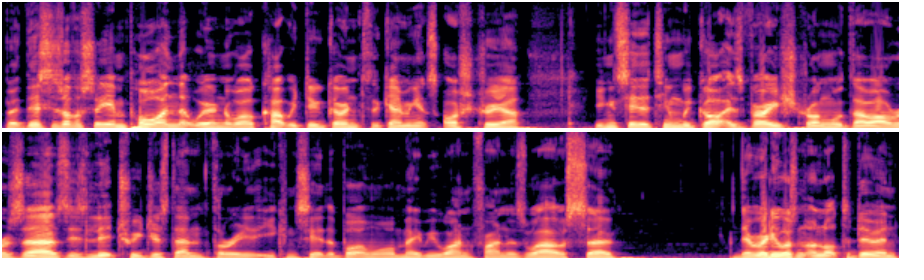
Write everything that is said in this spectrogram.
But this is obviously important that we're in the World Cup. We do go into the game against Austria. You can see the team we got is very strong, although our reserves is literally just them three that you can see at the bottom, or maybe one fan as well. So there really wasn't a lot to do, and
